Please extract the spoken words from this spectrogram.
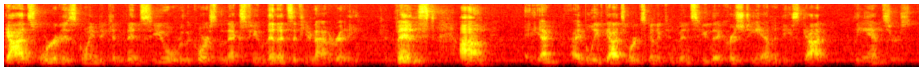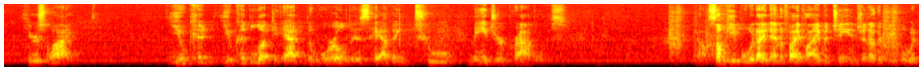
God's Word is going to convince you over the course of the next few minutes, if you're not already convinced. Um, I, I believe God's Word is going to convince you that Christianity's got the answers. Here's why. You could, you could look at the world as having two major problems. Now, some people would identify climate change, and other people would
